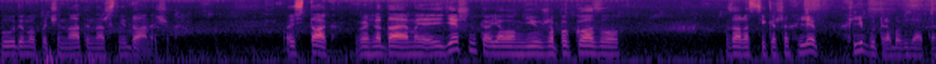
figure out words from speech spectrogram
будемо починати наш сніданочок. Ось так виглядає моя яєшенька, я вам її вже показував. Зараз тільки ще хліб, хлібу треба взяти.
